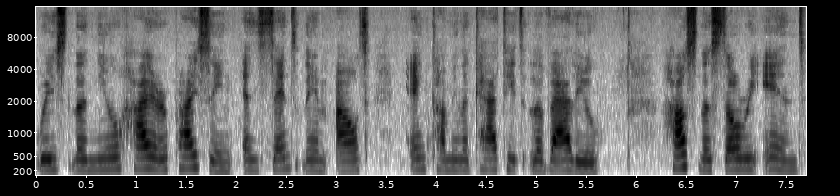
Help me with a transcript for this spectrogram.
with the new higher pricing and sent them out and communicated the value. How's the story end?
